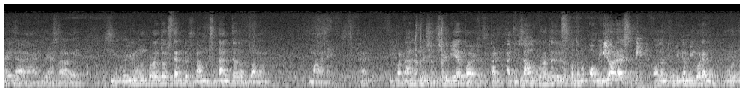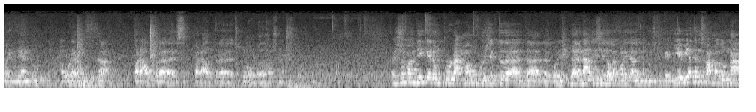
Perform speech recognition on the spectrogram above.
Eh? Ja, ja estava bé. Si teníem un corrector extern que ens donava un 70, doncs home, malament. I per tant doncs, això ens servia per, per avisar el i dir, escolta, o millores o doncs de mica en mica haurem, haurem, haurem d'optar per altres, per altres col·laboradors nostres. Això em dir que era un programa, un projecte d'anàlisi de, de, de la qualitat lingüística i aviat ens vam adonar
